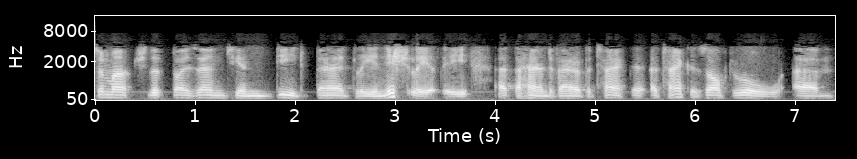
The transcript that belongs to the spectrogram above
so much that Byzantium did badly initially at the at the hand of Arab attack, attackers. After all, um,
